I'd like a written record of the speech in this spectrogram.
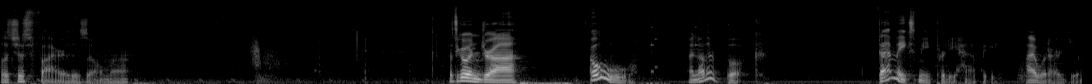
Let's just fire the Zoma. Let's go ahead and draw. Oh, Another book. That makes me pretty happy, I would argue.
